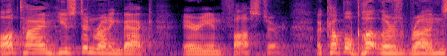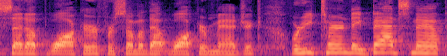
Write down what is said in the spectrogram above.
all time Houston running back, Arian Foster. A couple Butler's runs set up Walker for some of that Walker magic, where he turned a bad snap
